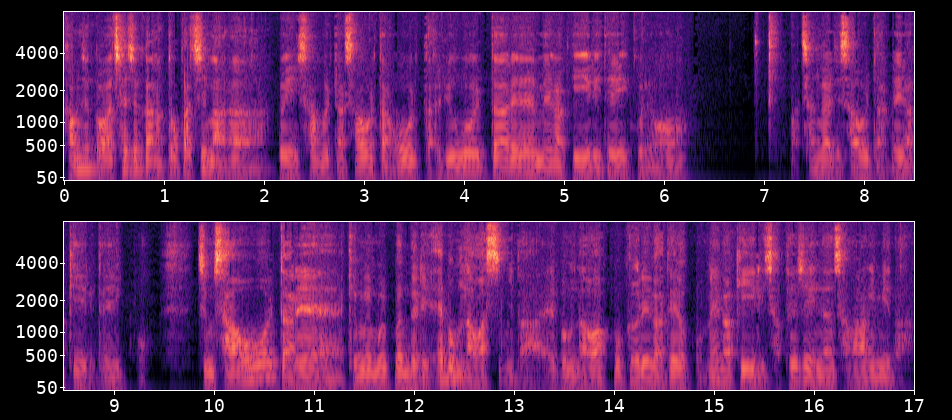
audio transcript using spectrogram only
감정가와 최저가는 똑같지만 거의 3월달, 4월달, 5월달, 6월달에 매각 기일이 되어 있고요. 마찬가지 4월달 매각 기일이 되어 있고 지금 4, 5월달에 경매 물건들이 앱업 나왔습니다. 앱업 나왔고 거래가 되었고 매각 기일이 잡혀져 있는 상황입니다.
